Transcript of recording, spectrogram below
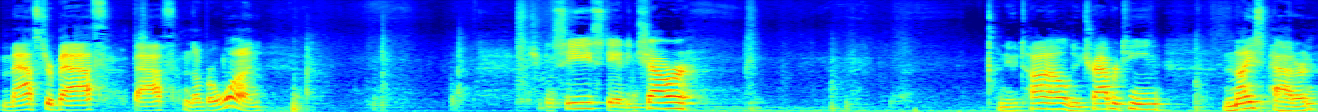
master bath, bath number one. As you can see, standing shower, new tile, new travertine, nice pattern.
